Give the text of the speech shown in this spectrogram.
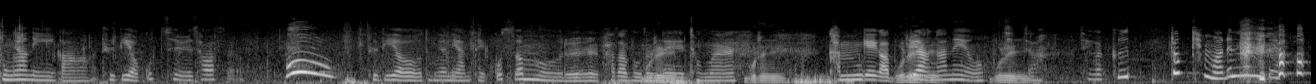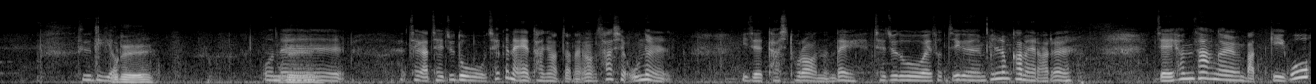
동현이가 드디어 꽃을 사왔어요. 드디어 동현이한테 꽃 선물을 받아보는데 뭐래? 정말 뭐래 감개가 뭐래? 무량하네요. 뭐래? 진짜 제가 그렇게 말했는데 드디어 뭐래 오늘 제가 제주도 최근에 다녀왔잖아요. 사실 오늘 이제 다시 돌아왔는데 제주도에서 찍은 필름 카메라를 이제 현상을 맡기고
